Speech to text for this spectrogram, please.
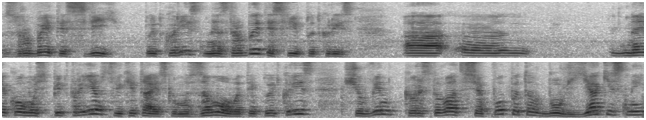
зробити свій плиткоріз, не зробити свій плиткоріз, а е, на якомусь підприємстві китайському замовити плиткоріз, щоб він користувався попитом, був якісний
